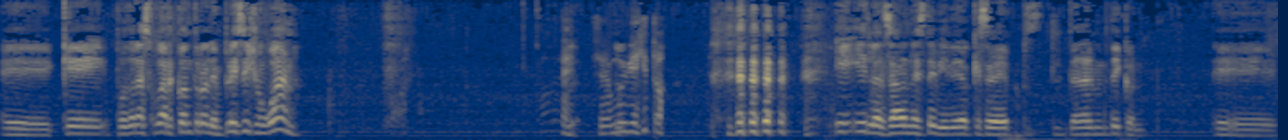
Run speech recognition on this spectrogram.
eh, que podrás jugar Control en PlayStation 1. Se ve muy viejito. y, lanzaron este video que se ve pues, literalmente con eh,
